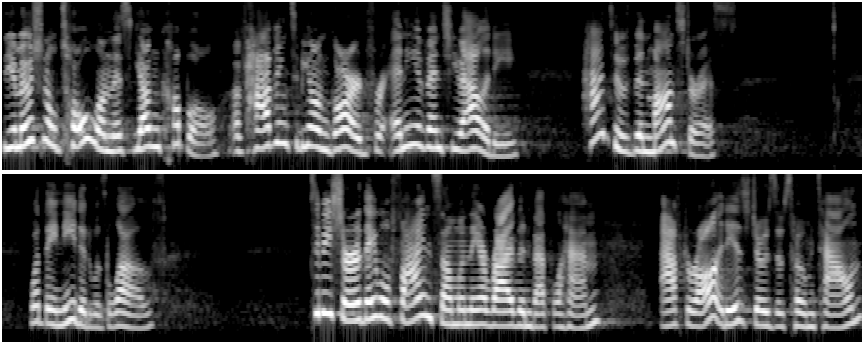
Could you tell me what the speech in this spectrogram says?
The emotional toll on this young couple of having to be on guard for any eventuality had to have been monstrous. What they needed was love. To be sure, they will find some when they arrive in Bethlehem. After all, it is Joseph's hometown.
